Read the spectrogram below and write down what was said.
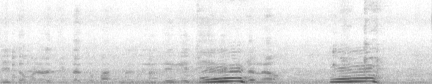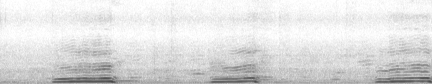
Dito mo na kita tumak. Nagtigil. Di Eh. kita na. Yan. Yan. Dali.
